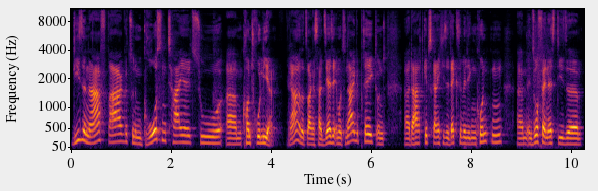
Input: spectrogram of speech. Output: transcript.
diese Nachfrage zu einem großen Teil zu ähm, kontrollieren. Ja, sozusagen ist halt sehr, sehr emotional geprägt und äh, da gibt es gar nicht diese wechselwilligen Kunden. Ähm, insofern ist diese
